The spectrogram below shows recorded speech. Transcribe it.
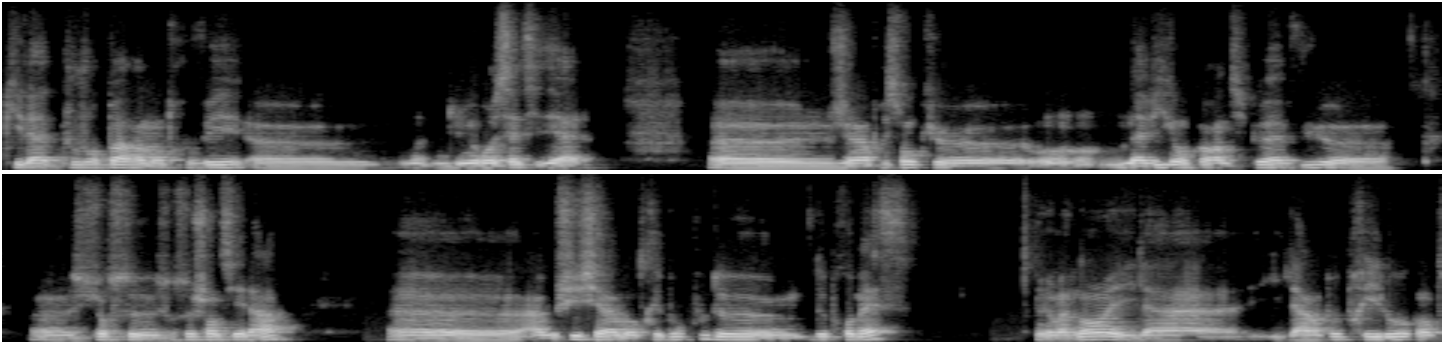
qu'il n'a toujours pas vraiment trouvé une recette idéale. Euh, j'ai l'impression qu'on on navigue encore un petit peu à vue euh, euh, sur ce chantier-là. Euh, a montré beaucoup de, promesses. Mais maintenant, il a, un peu pris l'eau quand,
